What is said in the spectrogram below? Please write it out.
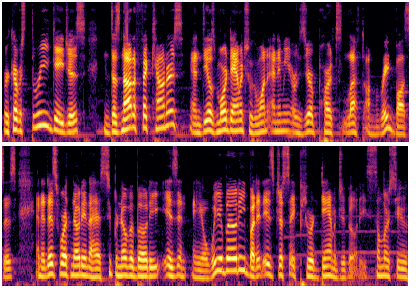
recovers 3 gauges, does not affect counters, and deals more damage with one enemy or 0 parts left on raid bosses. And it is worth noting that his Supernova ability is an AoE ability, but it is just a pure damage ability, similar to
